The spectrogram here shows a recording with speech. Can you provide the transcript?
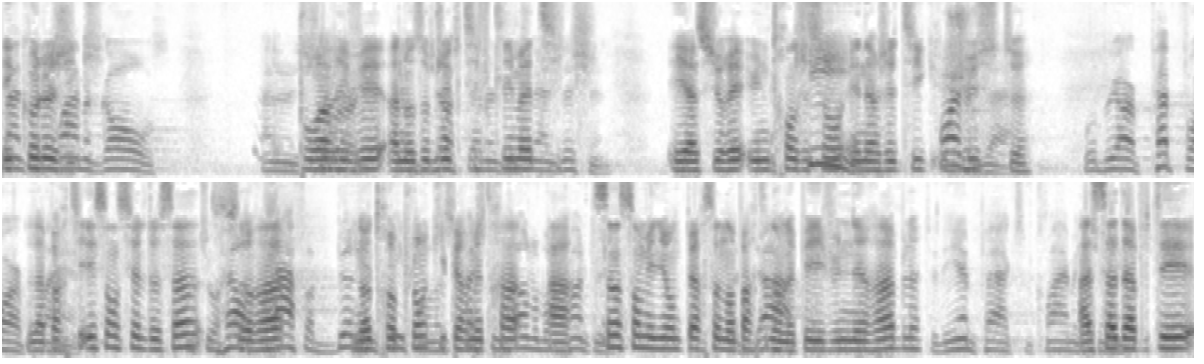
écologique pour arriver à nos objectifs climatiques et assurer une transition énergétique juste. La partie essentielle de ça sera notre plan qui permettra à 500 millions de personnes, en partie dans les pays vulnérables, à s'adapter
